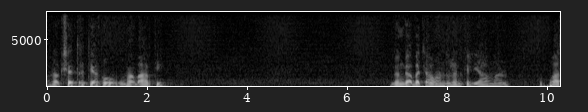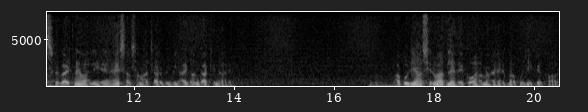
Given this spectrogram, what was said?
और अक्षय तृतीया को उमा भारती गंगा बचाओ आंदोलन के लिए आमरण, उपवास पे बैठने वाली है, ऐसा समाचार भी मिला है गंगा किनारे। बापू जी आशीर्वाद लेने को आना है बापू जी के पास।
